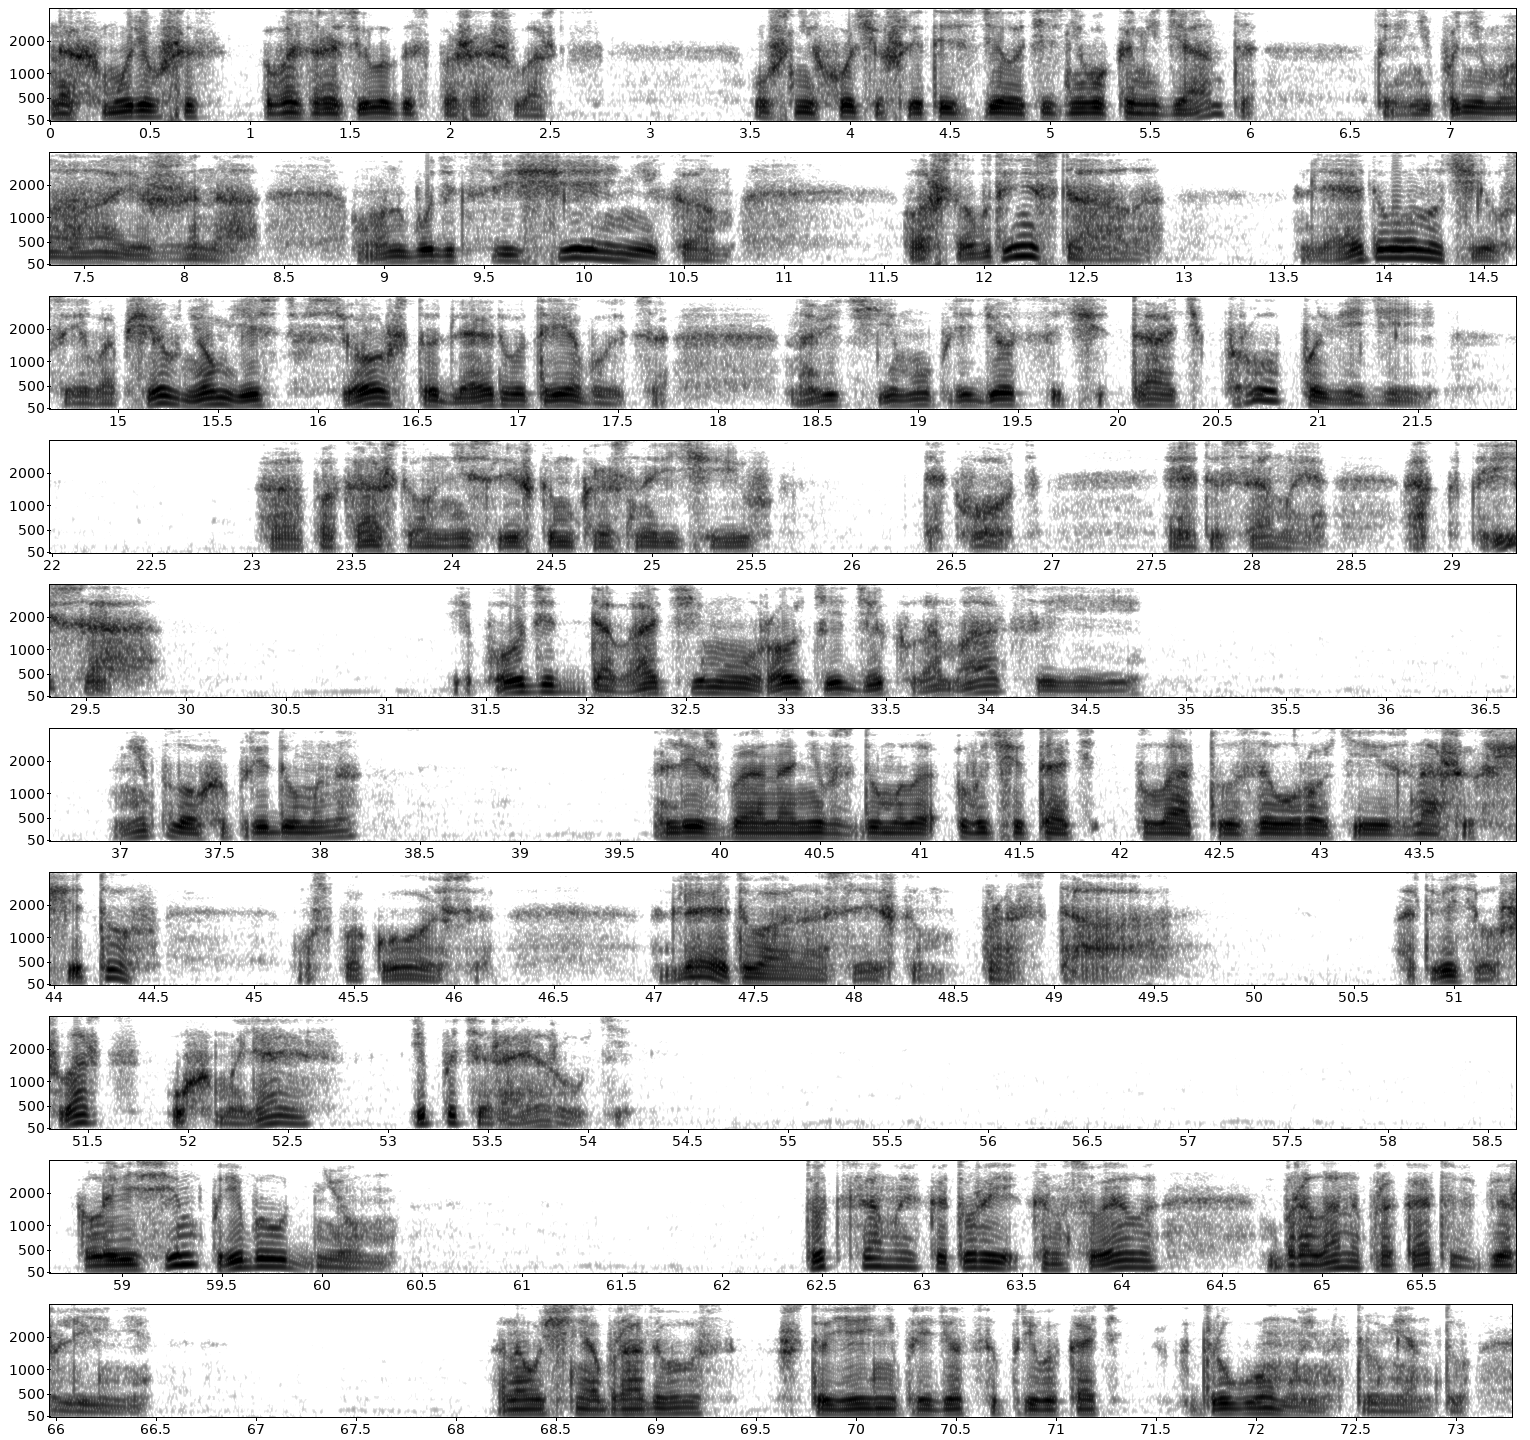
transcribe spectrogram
Нахмурившись, возразила госпожа Шварц. Уж не хочешь ли ты сделать из него комедианта? — ты не понимаешь, жена, он будет священником, во что бы ты ни стала. Для этого он учился, и вообще в нем есть все, что для этого требуется. Но ведь ему придется читать проповеди. А пока что он не слишком красноречив. Так вот, эта самая актриса и будет давать ему уроки декламации. Неплохо придумано. Лишь бы она не вздумала вычитать плату за уроки из наших счетов. Успокойся. Для этого она слишком проста. Ответил Шварц, ухмыляясь и потирая руки. Клавесин прибыл днем. Тот самый, который Консуэла брала на прокат в Берлине. Она очень обрадовалась, что ей не придется привыкать к другому инструменту —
